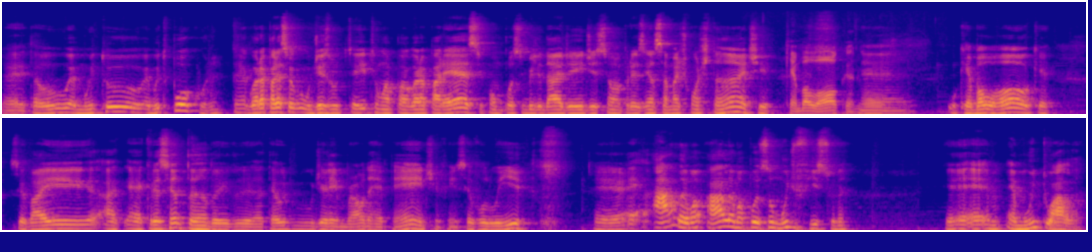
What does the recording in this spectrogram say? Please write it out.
É, então é muito, é muito pouco, né? Agora aparece o Jason Tatum agora aparece com possibilidade aí de ser uma presença mais constante. Kemba Walker. É, o Kemba Walker. Você vai é, acrescentando aí, até o Jalen Brown de repente, enfim, se evoluir. É, é, ala, é uma, ala é uma posição muito difícil, né? É, é, é muito ala.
